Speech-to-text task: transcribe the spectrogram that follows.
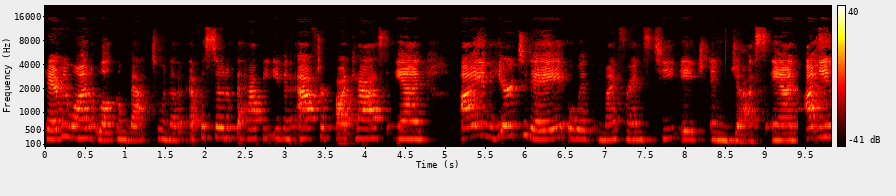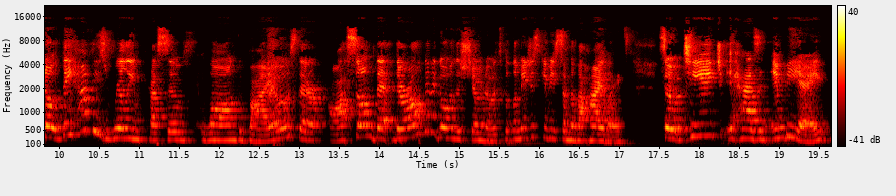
Hey everyone, welcome back to another episode of the Happy Even After podcast. And I am here today with my friends TH and Jess. And I, you know, they have these really impressive long bios that are awesome that they're all going to go in the show notes, but let me just give you some of the highlights. So TH has an MBA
